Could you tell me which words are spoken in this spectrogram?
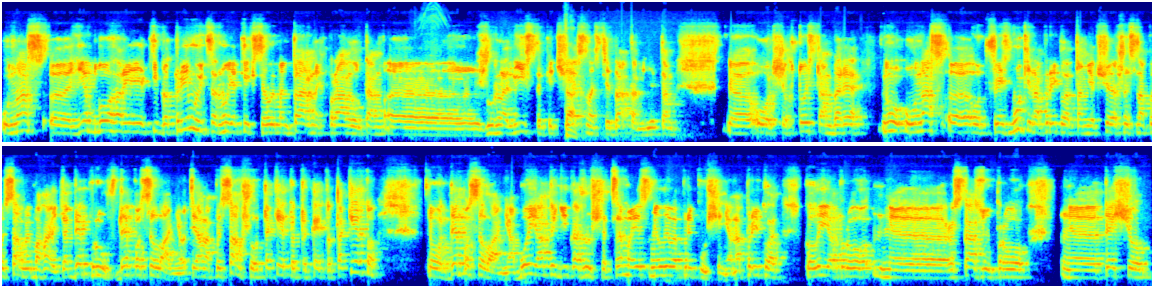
У нас е, є блогери, які дотримуються ну якихось елементарних правил там е, журналістики, чесності, да там є там е, от що хтось там бере. Ну у нас е, от в Фейсбуці, наприклад, там, якщо я щось написав, вимагають, а де пруф, де посилання? От я написав, що таке-то, таке-то, таке-то. От де посилання? Або я тоді кажу, що це моє сміливе припущення. Наприклад, коли я про е, розказую про е, те, що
